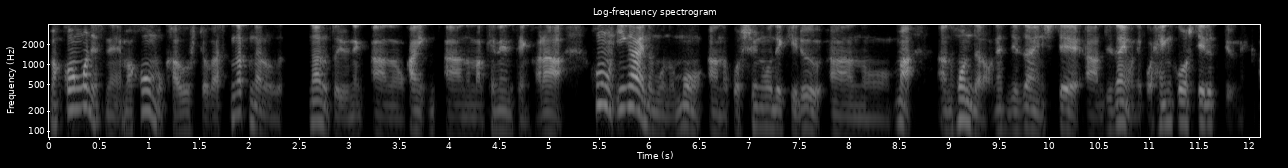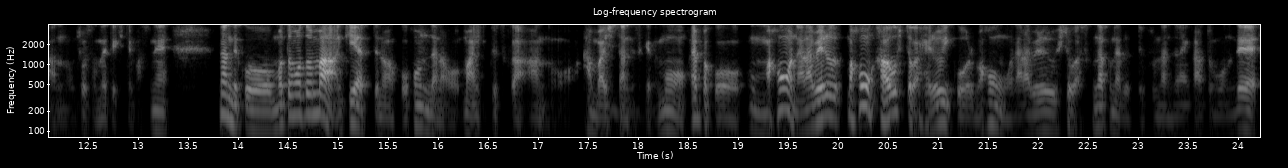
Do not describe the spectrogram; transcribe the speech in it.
まあ、今後ですね、まあ、本を買う人が少なくなるなるというね、あの、はい、あの、まあ、懸念点から、本以外のものも、あの、こう収納できる、あの、まあ、あの本棚をね、デザインして、あデザインをね、こう変更しているっていうね、あの、調査も出てきてますね。なんで、こう、もともとまあ、IKEA っていうのは、こう、本棚を、まあ、いくつか、あの、販売してたんですけども、やっぱこう、まあ、本を並べる、まあ、本を買う人が減るイコール、まあ、本を並べる人が少なくなるってことなんじゃないかなと思うんで、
